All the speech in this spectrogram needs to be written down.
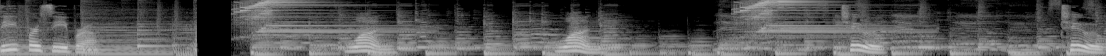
Z for zebra. 1 1 2 2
